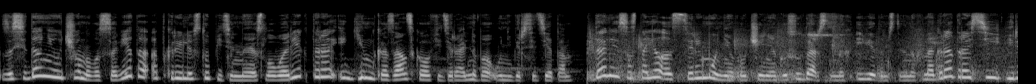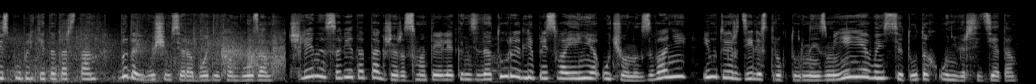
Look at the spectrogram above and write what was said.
Заседание ученого совета открыли вступительное слово ректора и гимн Казанского федерального университета. Далее состоялась церемония вручения государственных и ведомственных наград России и Республики Татарстан выдающимся работникам вуза. Члены совета также рассмотрели кандидатуры для присвоения ученых званий и утвердили структурные изменения в институтах университета.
